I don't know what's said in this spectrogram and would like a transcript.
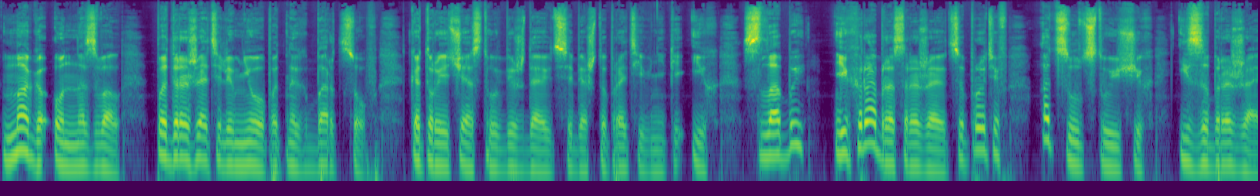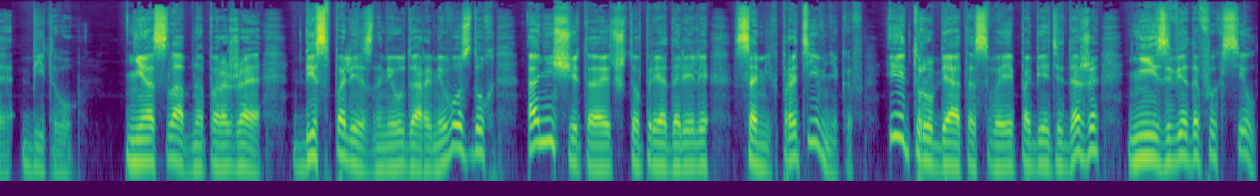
Мага он назвал подражателем неопытных борцов, которые часто убеждают себя, что противники их слабы и храбро сражаются против отсутствующих, изображая битву. Неослабно поражая бесполезными ударами воздух, они считают, что преодолели самих противников и трубят о своей победе, даже не изведав их сил.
